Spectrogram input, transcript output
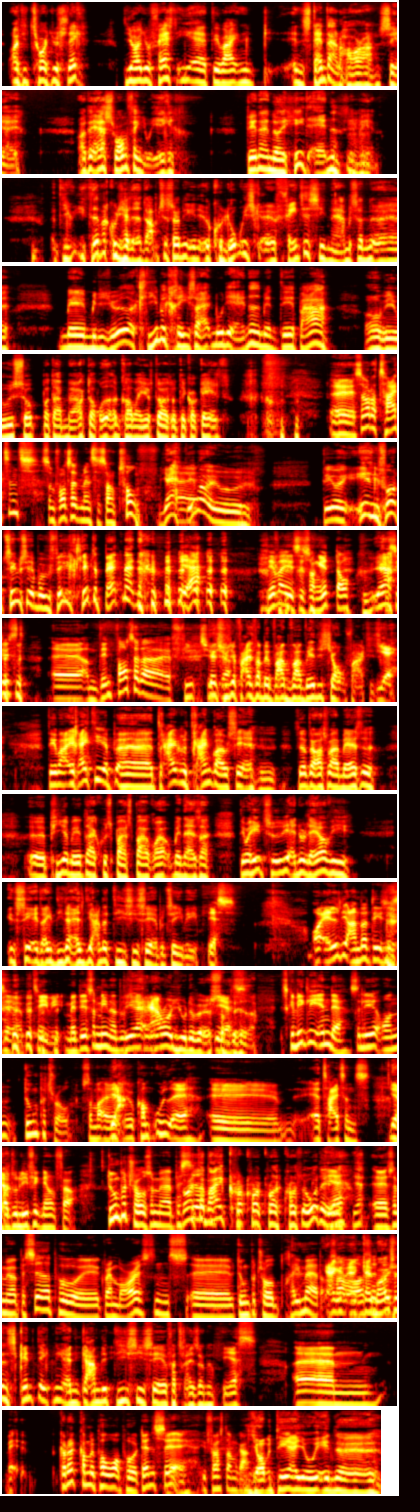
og de tog jo slet de holdt jo fast i, at det var en, en standard horror-serie. Og det er Swamp Thing jo ikke. Den er noget helt andet, simpelthen. Mm-hmm. De, I stedet for kunne de have lavet det om til sådan en økologisk øh, fantasy nærmest, sådan, øh, med miljøet og klimakriser og alt muligt andet, men det er bare, åh, vi er ude i suppen, og der er mørkt, og rødderne kommer efter os, og det går galt. Øh, så var der Titans, som fortsatte med en sæson 2. Ja, det var jo... Det var en af de få tv-serier, hvor vi fik et klip til Batman. ja, det var i sæson 1 dog, Ja. til sidst. Øh, om den fortsætter fint, synes Den synes jeg faktisk var, var, var vældig sjov, faktisk. Ja, Det var en rigtig øh, dreng, drengrøvserie, selvom der også var en masse øh, piger med, der kunne spare, spare røv, men altså, det var helt tydeligt, at nu laver vi en serie, der ikke ligner alle de andre DC-serier på tv. yes. Og alle de andre DC-serier på tv. Men det så mener du Det er Arrow Universe, som Yes. det hedder. Skal vi ikke lige ind der, så lige runde Doom Patrol, som var, Ja. jo kom ud af, øh, af Titans, ja. og du lige fik nævnt før. Doom Patrol, som jo er Nå, baseret der var cro- crossover der. ja, ja. ja. Øh, som jo er baseret på øh, Graham Morrisons øh, Doom Patrol primært. og så Jeg, også Gal den- Morrisons gendækning af den gamle DC-serie fra 60'erne. Yes. Øhm, hvad, kan du ikke komme et par ord på den serie i første omgang? Jo, men det er jo en... Øh,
